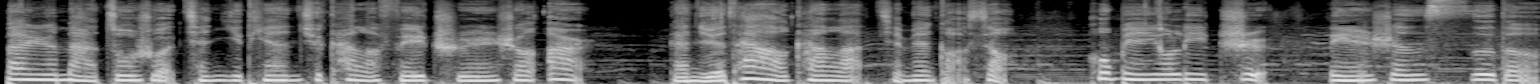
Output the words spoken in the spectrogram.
半人马座说前几天去看了《飞驰人生二》，感觉太好看了，前面搞笑，后面又励志，令人深思的。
